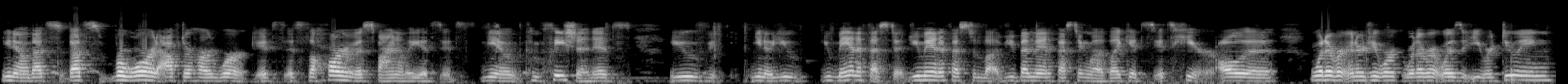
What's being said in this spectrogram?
you know that's that's reward after hard work. It's it's the harvest finally. It's it's you know completion. It's you've you know you you manifested you manifested love you've been manifesting love like it's it's here all the whatever energy work whatever it was that you were doing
